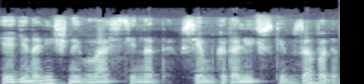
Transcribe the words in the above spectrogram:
единоличной власти над всем католическим Западом,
